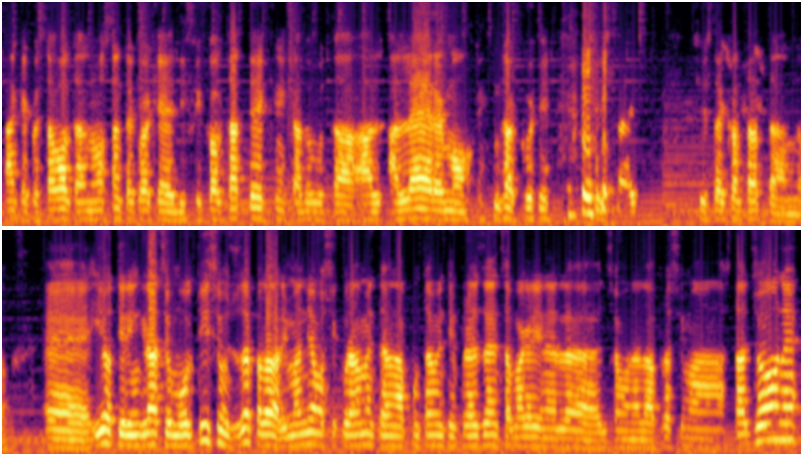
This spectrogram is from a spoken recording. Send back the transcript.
Anche questa volta, nonostante qualche difficoltà tecnica dovuta al, all'eremo da cui ci stai, ci stai contattando. Eh, io ti ringrazio moltissimo Giuseppe, allora rimandiamo sicuramente a un appuntamento in presenza magari nel, diciamo, nella prossima stagione.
